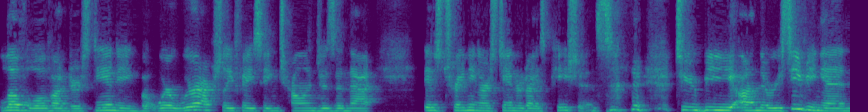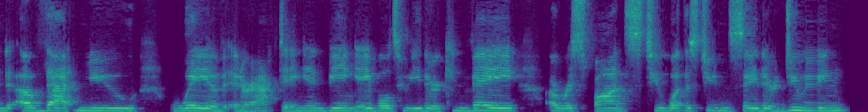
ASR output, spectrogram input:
level of understanding. But where we're actually facing challenges in that is training our standardized patients to be on the receiving end of that new way of interacting and being able to either convey a response to what the students say they're doing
